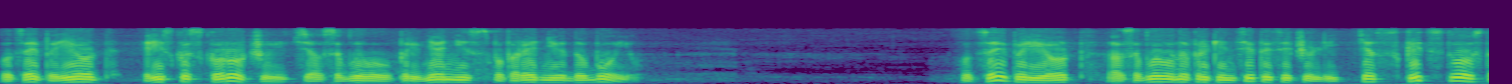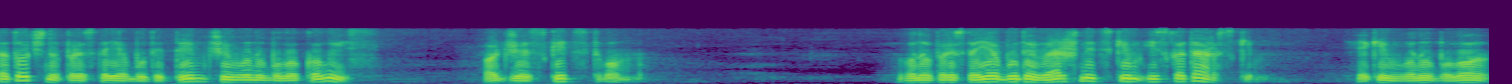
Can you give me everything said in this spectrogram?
у цей період різко скорочується, особливо у порівнянні з попередньою добою. У цей період, особливо наприкінці тисячоліття, скидство остаточно перестає бути тим, чим воно було колись. Отже, скидством воно перестає бути вершницьким і скотарським, яким воно було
